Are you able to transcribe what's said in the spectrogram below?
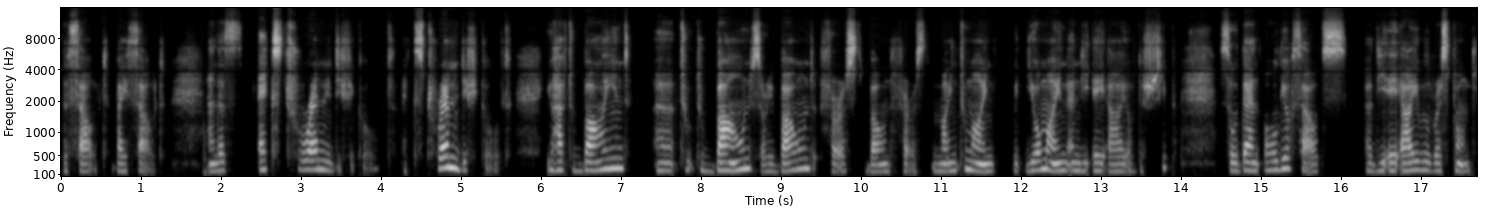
the thought by thought, okay. and that's extremely difficult. Extremely difficult. You have to bind uh, to to bound sorry bound first bound first mind to mind with your mind and the AI of the ship. So then all your thoughts, uh, the AI will respond.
